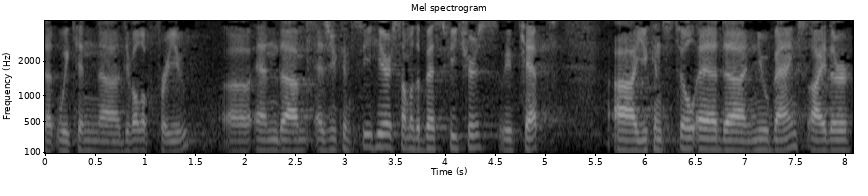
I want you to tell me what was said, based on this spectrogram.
that we can uh, develop for you. Uh, and um, as you can see here, some of the best features we've kept. You can still add new banks either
